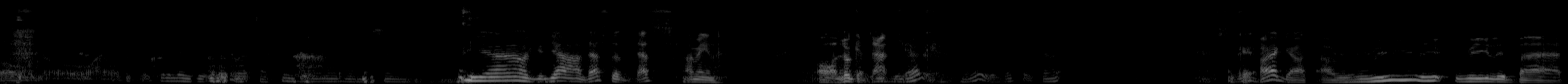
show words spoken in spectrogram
oh no, I don't think that's gonna make it. But I think we're over in the sand over there. Yeah, yeah, that's the that's. I mean, Oh, look at that kick. Hey, we'll take that. okay. I got a really, really bad.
